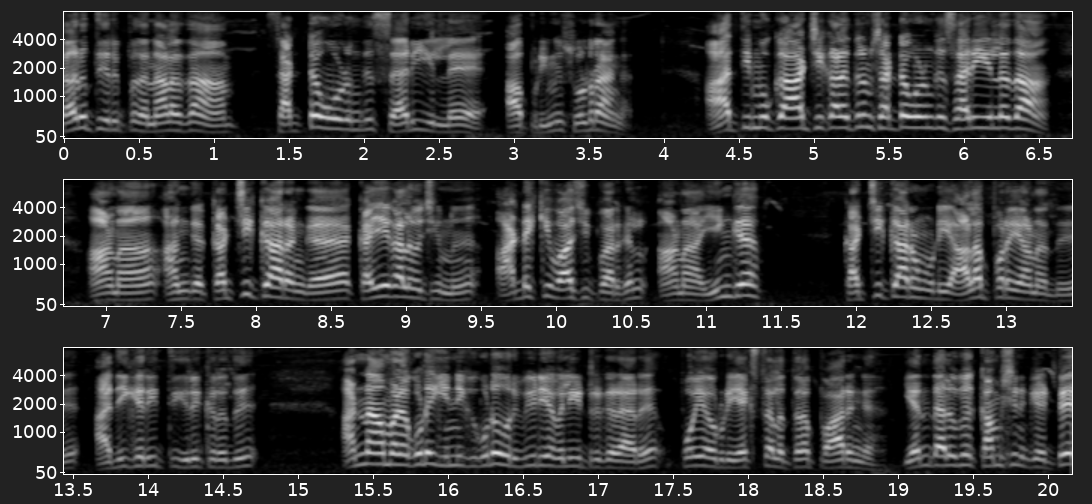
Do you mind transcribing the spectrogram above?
கருத்து இருப்பதனால தான் சட்டம் ஒழுங்கு சரியில்லை அப்படின்னு சொல்கிறாங்க அதிமுக ஆட்சி காலத்திலும் சட்டம் ஒழுங்கு சரியில்லை தான். ஆனால் அங்கே கட்சிக்காரங்க கையை காலை வச்சுக்கின்னு அடக்கி வாசிப்பார்கள். ஆனால் இங்கே கட்சிக்காரனுடைய அலப்பறையானது அதிகரித்து இருக்கிறது. அண்ணாமலை கூட இன்றைக்கி கூட ஒரு வீடியோ வெளியிட்டிருக்கிறாரு. போய் அவருடைய எக்ஸ்தலத்தில் பாருங்கள் எந்த அளவுக்கு கமிஷன் கேட்டு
